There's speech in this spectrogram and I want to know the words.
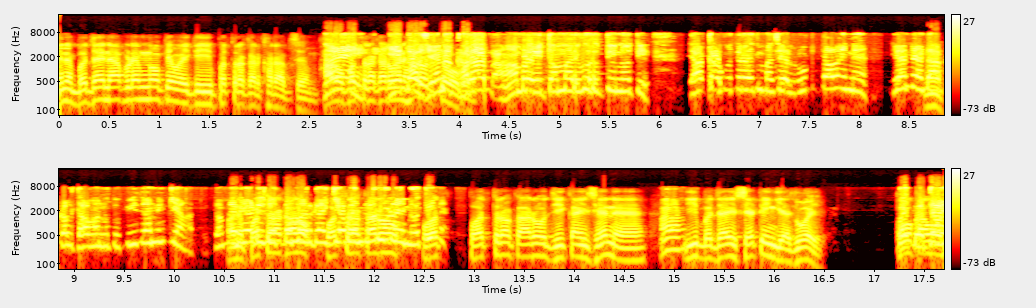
એને બધાને આપણે એમ ન કહેવાય કે એ પત્રકાર ખરાબ છે એમ. હારો પત્રકાર હોય ને હારો જેને ખરાબ સાંભળો એ તમારી વૃત્તિ નહોતી. આખા ગુજરાતમાં જે લૂંટતા હોય ને એને દાખલ થવાનું હતું બીજાને ક્યાં હતું? પત્રકારો જે કઈ છે ને એ ઈ સેટિંગ જ હોય. પત્રકાર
